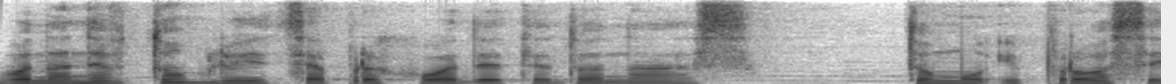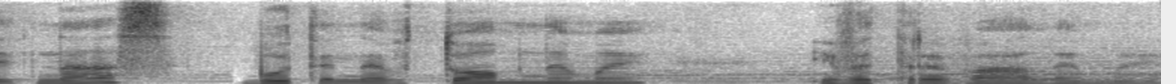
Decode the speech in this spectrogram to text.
Вона не втомлюється приходити до нас, тому і просить нас бути невтомними і витривалими.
